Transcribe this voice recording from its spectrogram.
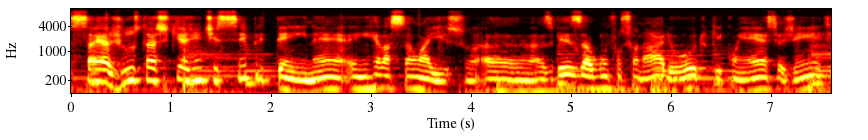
Saia justa acho que a gente sempre tem, né, em relação a isso. Ah, às vezes algum funcionário, outro que conhece a gente,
